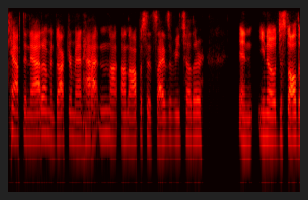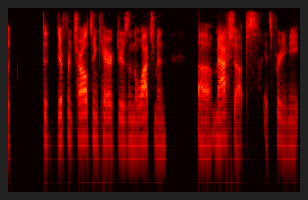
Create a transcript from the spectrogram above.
Captain Atom and Doctor Manhattan on, on the opposite sides of each other, and you know just all the the different Charlton characters in the Watchmen uh, mashups. It's pretty neat.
